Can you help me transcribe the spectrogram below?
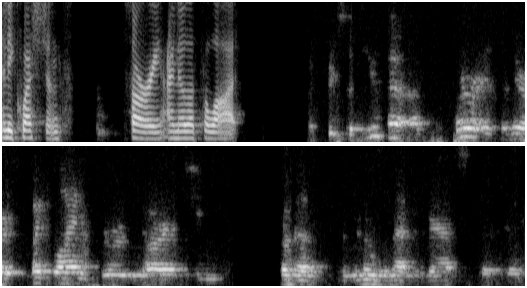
Any questions? Sorry, I know that's a lot. You have, where is the nearest pipeline for the RNG, for the the renewable natural gas? the-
